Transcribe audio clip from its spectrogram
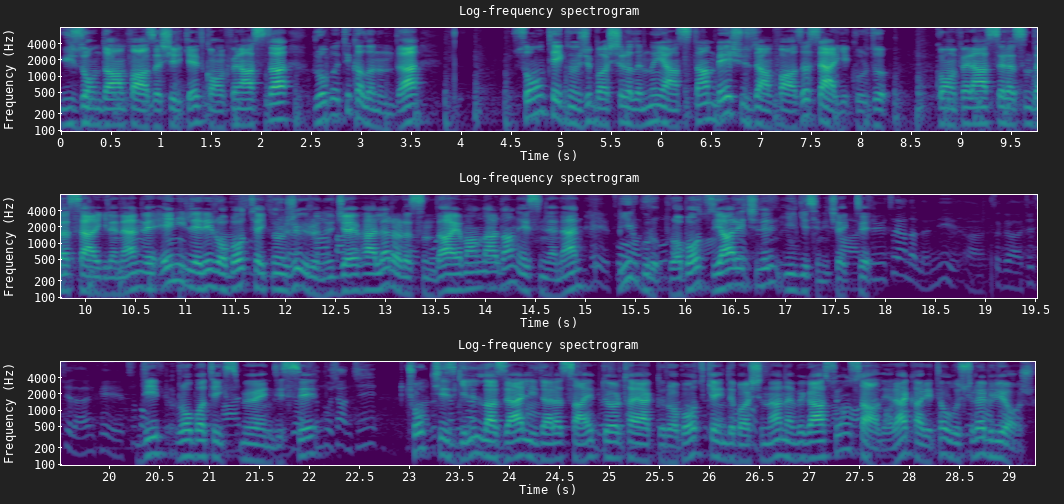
110'dan fazla şirket konferansta robotik alanında son teknoloji başarılarını yansıtan 500'den fazla sergi kurdu. Konferans sırasında sergilenen ve en ileri robot teknoloji ürünü cevherler arasında hayvanlardan esinlenen bir grup robot ziyaretçilerin ilgisini çekti. Deep Robotics mühendisi çok çizgili lazer lidara sahip dört ayaklı robot kendi başına navigasyon sağlayarak harita oluşturabiliyor.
